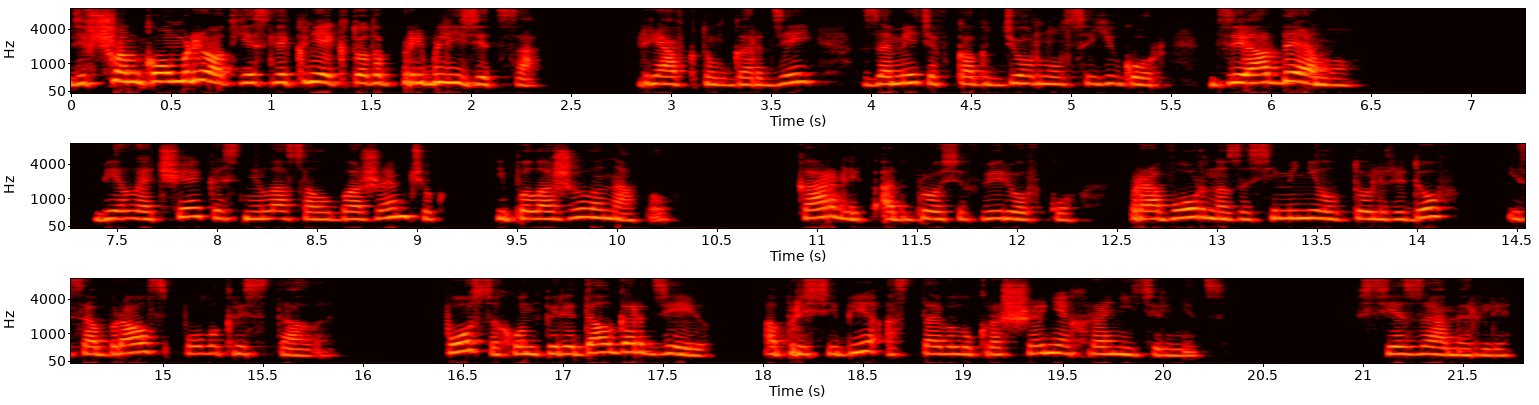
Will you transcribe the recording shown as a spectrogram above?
Девчонка умрет, если к ней кто-то приблизится!» Рявкнул Гордей, заметив, как дернулся Егор. «Диадему!» Белая чайка сняла с лба жемчуг и положила на пол. Карлик, отбросив веревку, проворно засеменил вдоль рядов и собрал с пола кристаллы. Посох он передал Гордею, а при себе оставил украшение хранительниц. Все замерли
